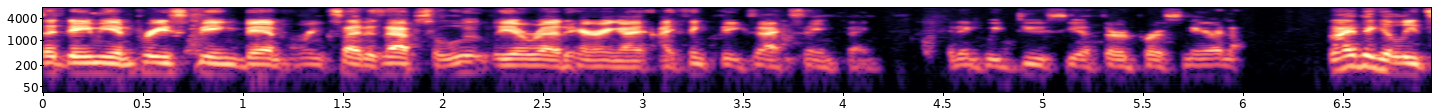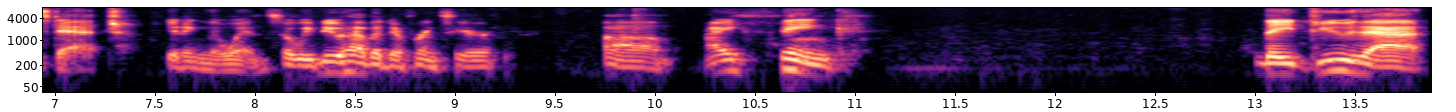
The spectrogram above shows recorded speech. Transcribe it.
that Damian Priest being banned from ringside is absolutely a red herring. I, I, think the exact same thing. I think we do see a third person here, and I think it leads to Edge getting the win. So we do have a difference here. Um, I think they do that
